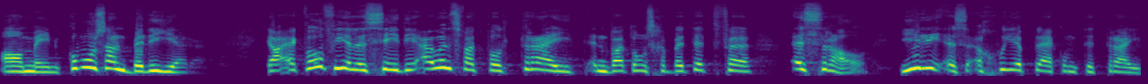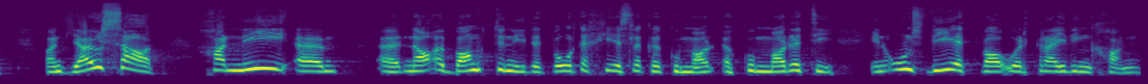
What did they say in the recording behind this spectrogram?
Amen. Kom ons aanbid die Here. Ja, ek wil vir julle sê die ouens wat wil trade en wat ons gebid het vir Israel, hierdie is 'n goeie plek om te trade, want jou saad gaan nie ehm um, uh, na 'n bank toe nie, dit word 'n geestelike commodity en ons weet waaroor trading gaan.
